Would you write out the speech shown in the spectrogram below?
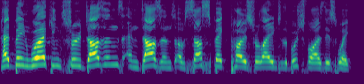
had been working through dozens and dozens of suspect posts relating to the bushfires this week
